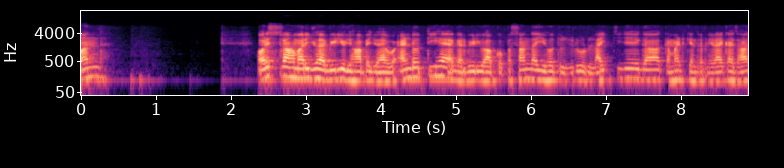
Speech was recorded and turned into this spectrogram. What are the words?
مند اور اس طرح ہماری جو ہے ویڈیو یہاں پہ جو ہے وہ اینڈ ہوتی ہے اگر ویڈیو آپ کو پسند آئی ہو تو ضرور لائک کیجیے گا کمنٹ کے اندر اپنی رائے کا اظہار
